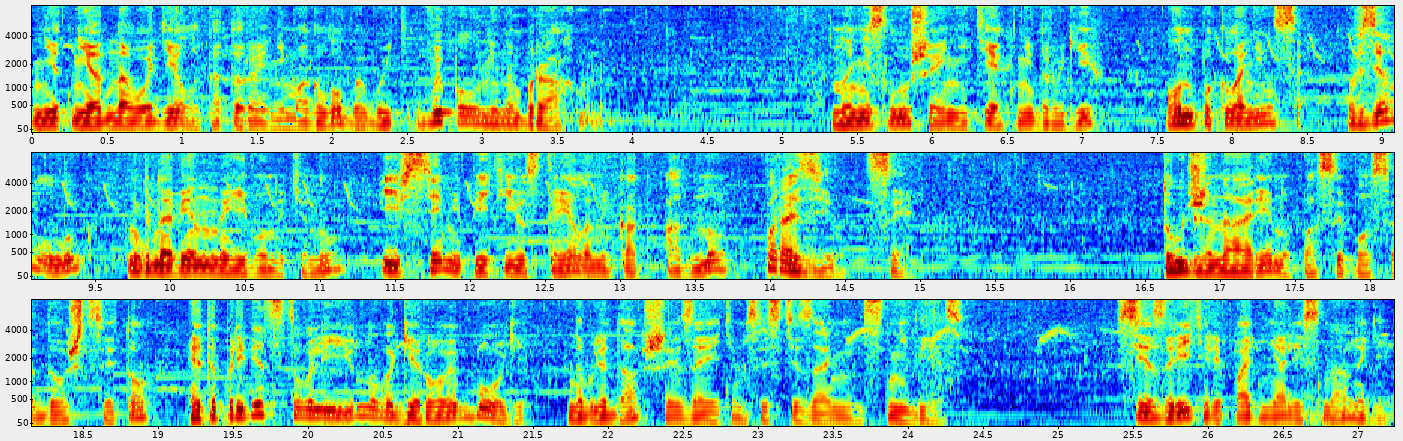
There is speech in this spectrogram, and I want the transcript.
нет ни одного дела, которое не могло бы быть выполнено Брахманом. Но не слушая ни тех, ни других, он поклонился, взял лук, мгновенно его натянул и всеми пятью стрелами, как одной, поразил цель. Тут же на арену посыпался дождь цветов. Это приветствовали юного героя боги, наблюдавшие за этим состязанием с небес. Все зрители поднялись на ноги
